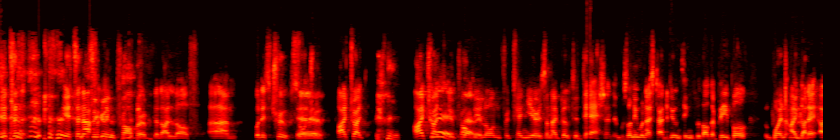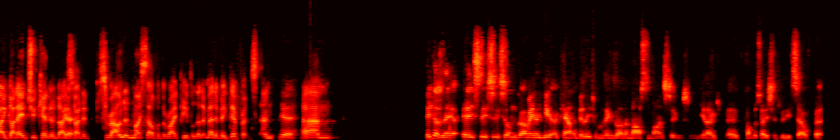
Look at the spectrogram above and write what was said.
it's an- it's an a African proverb that I love, um, but it's true, so Yeah, true. I tried, I tried Yeah, to do property exactly. alone for ten years, and I built a debt. And it was only when I started doing things with other people, when I got e- I got educated, I Hmm. Started surrounding myself with the right people, that it made a big difference. And Yeah, um, it doesn't. It's, it's, it's on, I mean, you get accountability from things like the masterminds, things, you know, uh, conversations with yourself, but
